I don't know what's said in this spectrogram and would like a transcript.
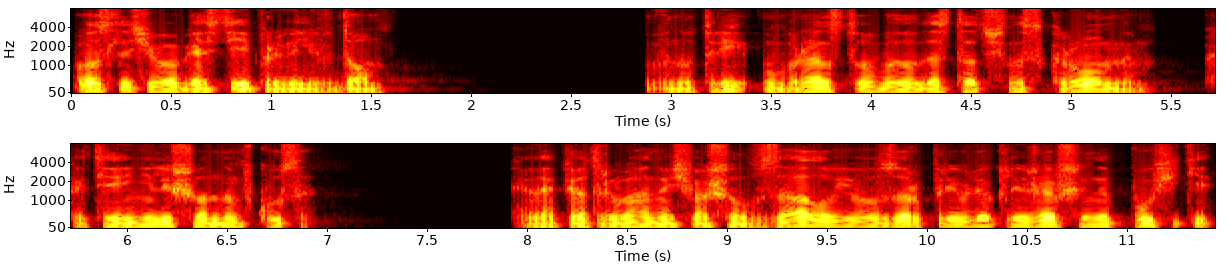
после чего гостей провели в дом. Внутри убранство было достаточно скромным, хотя и не лишенным вкуса. Когда Петр Иванович вошел в залу, его взор привлек лежавший на пуфике,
